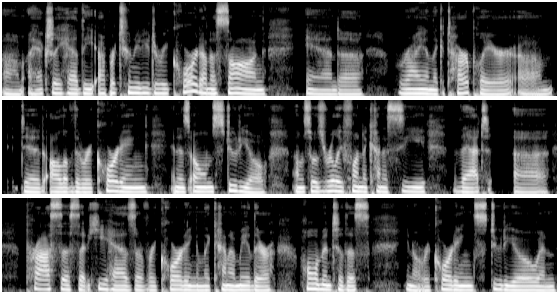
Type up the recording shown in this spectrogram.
Um, I actually had the opportunity to record on a song, and uh, Ryan, the guitar player, um, did all of the recording in his own studio. Um, so it was really fun to kind of see that uh, process that he has of recording, and they kind of made their home into this, you know, recording studio. And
